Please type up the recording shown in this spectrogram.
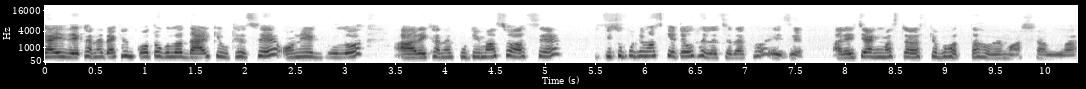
গাইজ এখানে দেখেন কতগুলো দাঁড়কি উঠেছে, অনেকগুলো। আর এখানে মাছও আছে। কিছু মাছ কেটেও ফেলেছে, দেখো, এই যে। আর এই চ্যাং মাছটা আজকে ভর্তা হবে মাশাল্লাহ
